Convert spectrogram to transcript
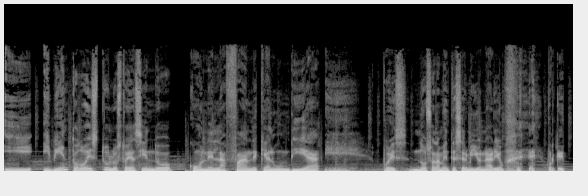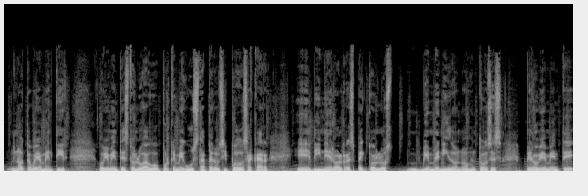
Y, bien, todo esto lo estoy haciendo con el afán de que algún día... Eh, pues no solamente ser millonario, porque no te voy a mentir, obviamente esto lo hago porque me gusta, pero si puedo sacar eh, dinero al respecto, los bienvenido, ¿no? Entonces, pero obviamente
